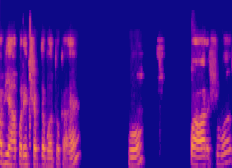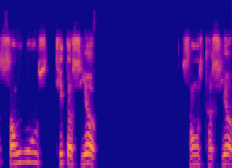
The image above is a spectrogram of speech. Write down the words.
अब यहाँ पर एक शब्द महत्व का है वो पार्श्व संस्थित संस्थस्य।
